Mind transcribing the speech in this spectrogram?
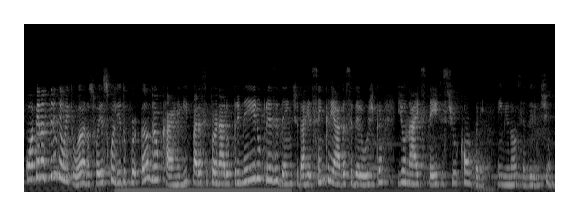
Com apenas 38 anos, foi escolhido por Andrew Carnegie para se tornar o primeiro presidente da recém-criada siderúrgica United States Steel Company em 1921.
